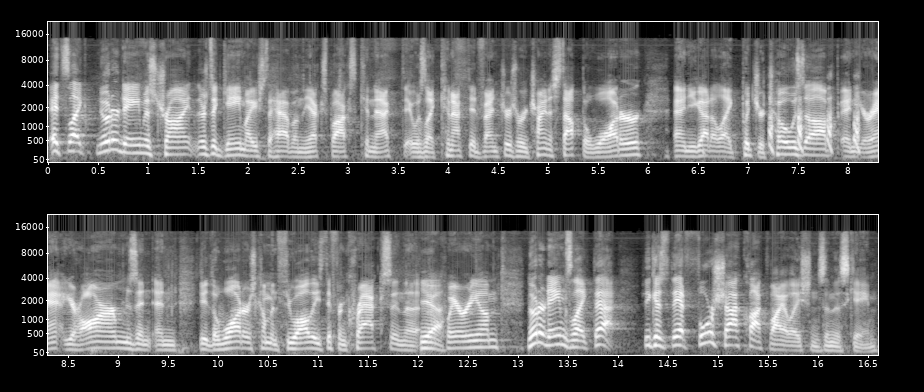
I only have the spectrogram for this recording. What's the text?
it's like Notre Dame is trying. There's a game I used to have on the Xbox Kinect. It was like Kinect Adventures where you're trying to stop the water and you got to like put your toes up and your your arms and and the water's coming through all these different cracks in the yeah. aquarium. Notre Dame's like that because they had four shot clock violations in this game.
